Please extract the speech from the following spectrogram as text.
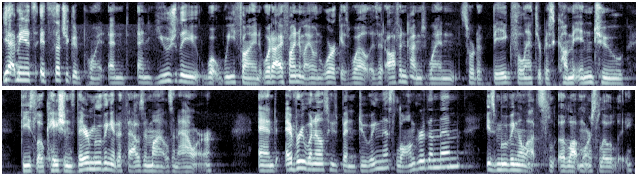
Yeah, I mean it's it's such a good point, and and usually what we find, what I find in my own work as well, is that oftentimes when sort of big philanthropists come into these locations, they're moving at a thousand miles an hour, and everyone else who's been doing this longer than them is moving a lot a lot more slowly.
